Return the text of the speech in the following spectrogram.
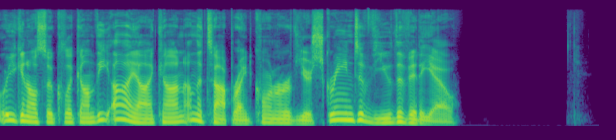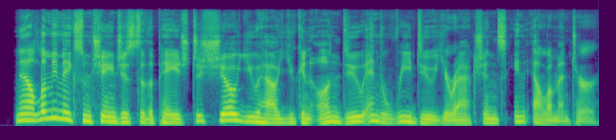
or you can also click on the eye icon on the top right corner of your screen to view the video. Now let me make some changes to the page to show you how you can undo and redo your actions in Elementor.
